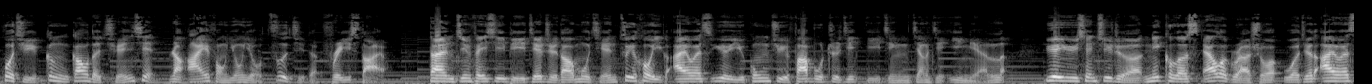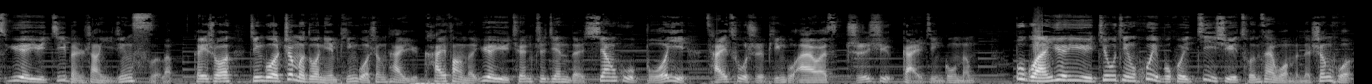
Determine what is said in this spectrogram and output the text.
获取更高的权限，让 iPhone 拥有自己的 Freestyle。但今非昔比，截止到目前，最后一个 iOS 越狱工具发布至今已经将近一年了。越狱先驱者 Nicholas Allegra 说：“我觉得 iOS 越狱基本上已经死了。可以说，经过这么多年苹果生态与开放的越狱圈之间的相互博弈，才促使苹果 iOS 持续改进功能。”不管越狱究竟会不会继续存在我们的生活，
